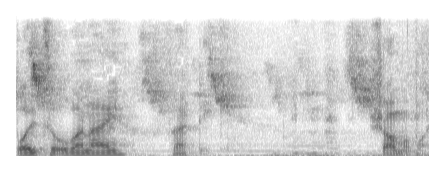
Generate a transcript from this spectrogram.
Bolzen oben rein, fertig. Schauen wir mal.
